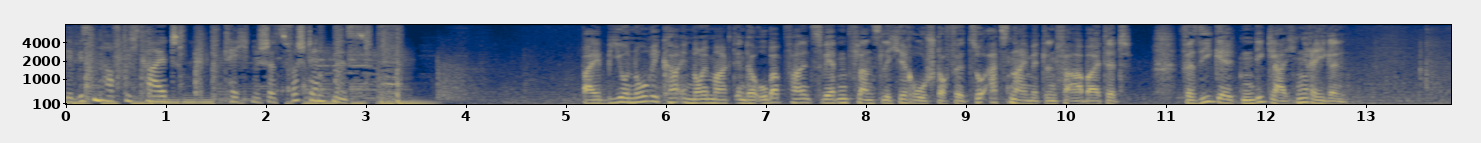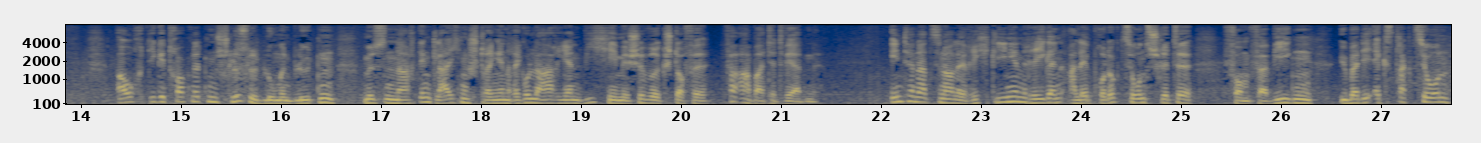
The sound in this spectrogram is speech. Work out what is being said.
Gewissenhaftigkeit, technisches Verständnis. Bei Bionorica in Neumarkt in der Oberpfalz werden pflanzliche Rohstoffe zu Arzneimitteln verarbeitet. Für sie gelten die gleichen Regeln. Auch die getrockneten Schlüsselblumenblüten müssen nach den gleichen strengen Regularien wie chemische Wirkstoffe verarbeitet werden. Internationale Richtlinien regeln alle Produktionsschritte, vom Verwiegen über die Extraktion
